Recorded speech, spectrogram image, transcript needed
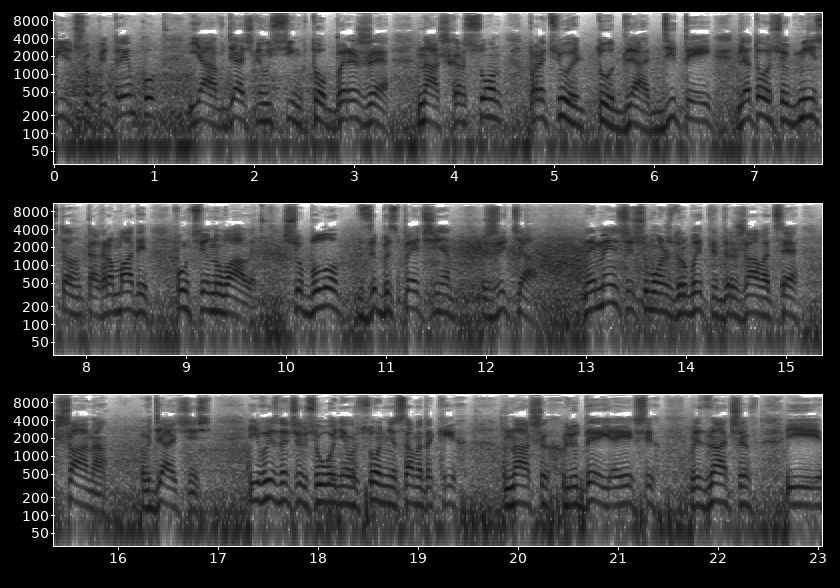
більшу підтримку. Я вдячний усім, хто береже наш Херсон, працює тут для дітей, для того, щоб місто та громади функціонували, щоб було забезпечення життя. Найменше, що може зробити держава, це шана, вдячність. І визначив сьогодні в Херсоні саме таких наших людей. Я їх всіх відзначив і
